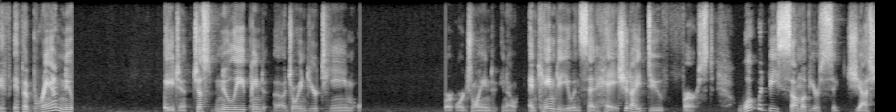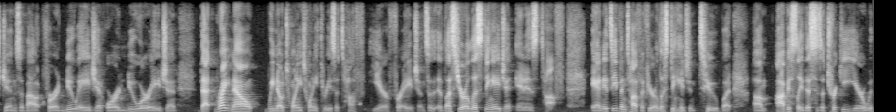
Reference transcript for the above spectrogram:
if if a brand new agent just newly uh, joined your team or, or joined, you know, and came to you and said, "Hey, should I do first? What would be some of your suggestions about for a new agent or a newer agent that right now we know 2023 is a tough year for agents. Unless you're a listing agent, it is tough, and it's even tough if you're a listing agent too. But um, obviously, this is a tricky year with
